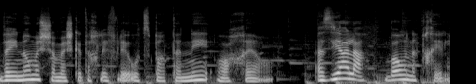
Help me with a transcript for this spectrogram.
ואינו משמש כתחליף לייעוץ פרטני או אחר. אז יאללה, בואו נתחיל.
